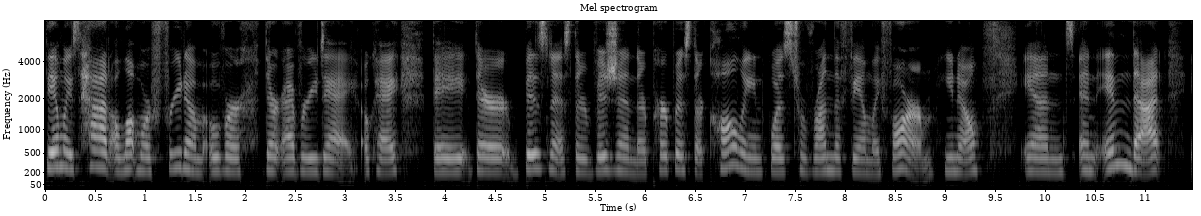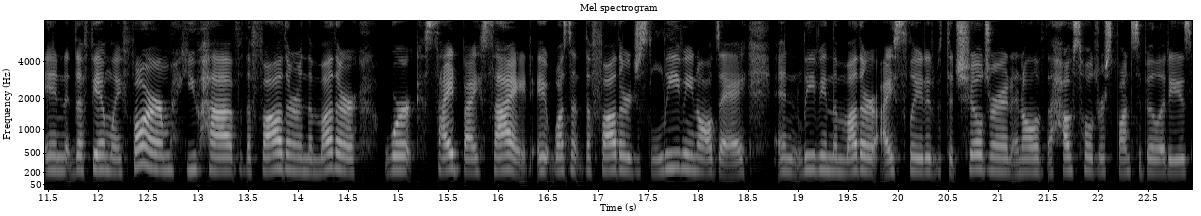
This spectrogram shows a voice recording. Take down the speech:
families had a lot more freedom over their everyday, okay? They their business, their vision, their purpose, their calling was to run the family farm, you know? And and in that, in the family farm, you have the father and the mother work side by side. It wasn't the father just leaving all day and leaving the mother isolated with the children and all of the household responsibilities.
